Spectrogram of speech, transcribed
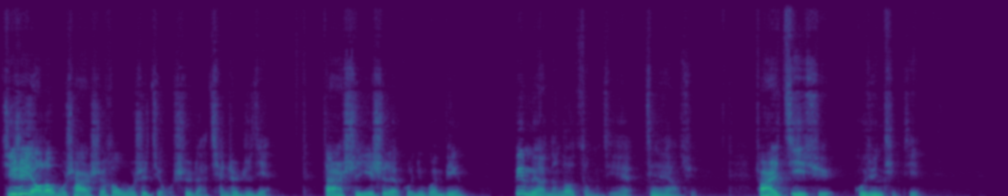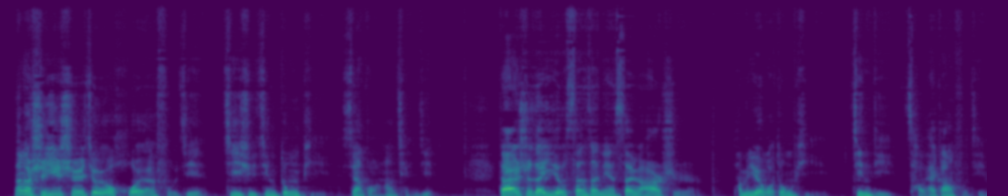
即使有了五十二师和五十九师的前车之鉴，但是十一师的国军官兵并没有能够总结经验教训，反而继续孤军挺进。那么十一师就由霍源附近继续经东皮向广昌前进。大约是在一九三三年三月二十日，他们越过东皮，进抵草台岗附近。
